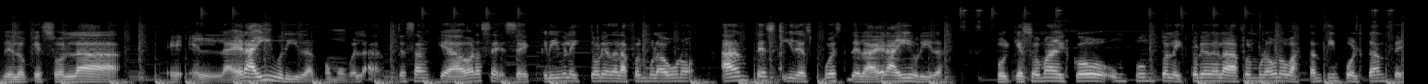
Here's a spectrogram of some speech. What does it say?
de lo que son la, eh, la era híbrida, como, ¿verdad? Ustedes saben que ahora se, escribe la historia de la Fórmula 1 antes y después de la era híbrida, porque eso marcó un punto en la historia de la Fórmula 1 bastante importante,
